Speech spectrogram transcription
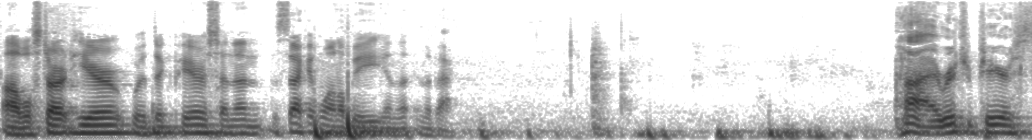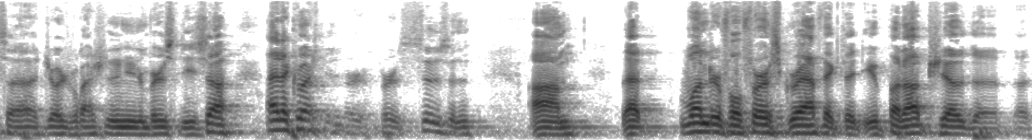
Uh, we'll start here with Dick Pierce, and then the second one will be in the, in the back. Hi, Richard Pierce, uh, George Washington University. So I had a question for, for Susan. Um, that wonderful first graphic that you put up showed the, the,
